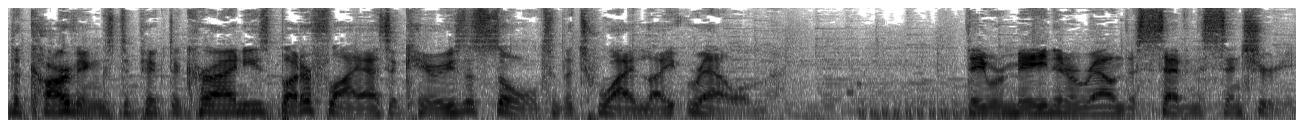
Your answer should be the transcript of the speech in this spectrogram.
The carvings depict a Chinese butterfly as it carries a soul to the Twilight Realm. They were made in around the 7th century.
